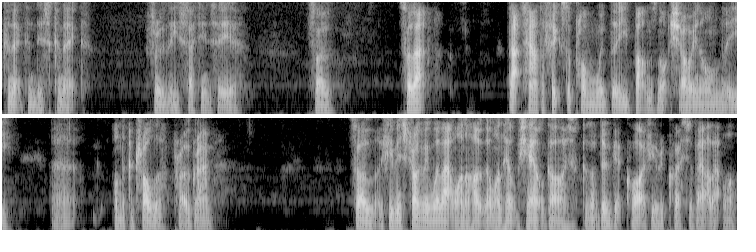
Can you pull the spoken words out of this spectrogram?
connect and disconnect through these settings here. So, so that that's how to fix the problem with the buttons not showing on the uh, on the controller program. So if you've been struggling with that one, I hope that one helps you out, guys, because I do get quite a few requests about that one.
